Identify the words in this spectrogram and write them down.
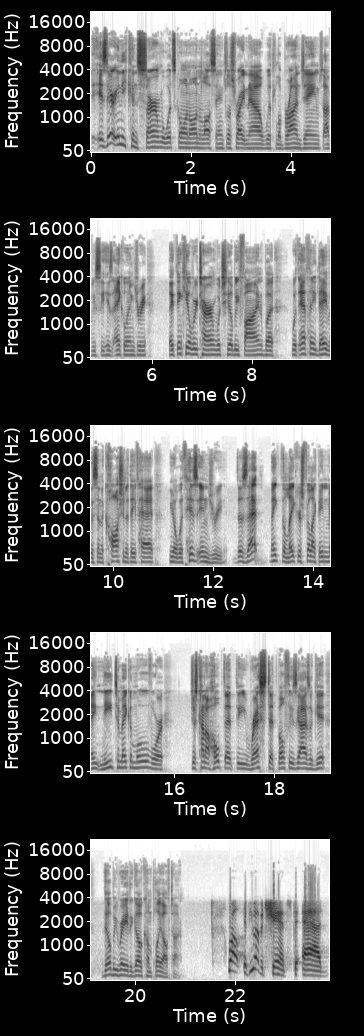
Is there any concern with what's going on in Los Angeles right now with LeBron James? Obviously, his ankle injury. They think he'll return, which he'll be fine. But with Anthony Davis and the caution that they've had, you know, with his injury, does that make the Lakers feel like they may need to make a move, or just kind of hope that the rest that both these guys will get, they'll be ready to go come playoff time? Well, if you have a chance to add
